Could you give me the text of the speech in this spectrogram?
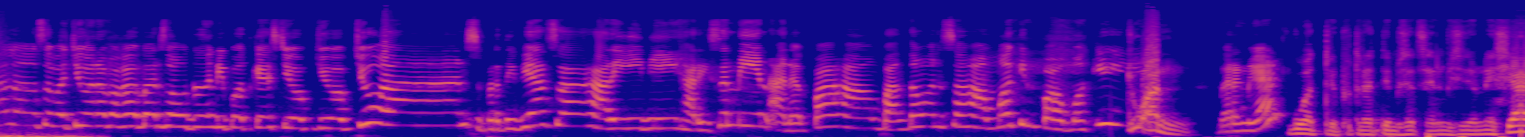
Halo Sobat Cuan, apa kabar? Selamat datang di podcast Cuap Cuap Cuan Seperti biasa, hari ini, hari Senin, ada paham, pantauan saham, makin paham, makin cuan. Bareng dengan gue Triputra tim riset CNBC Indonesia.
